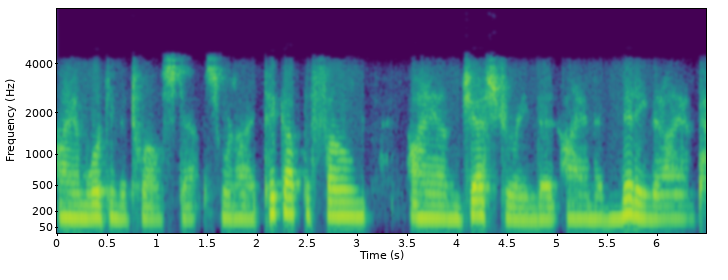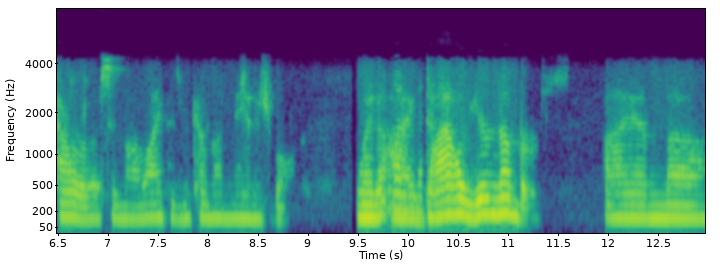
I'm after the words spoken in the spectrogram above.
I am working the 12 steps. When I pick up the phone, I am gesturing that I am admitting that I am powerless and my life has become unmanageable. When I dial your number, I am, uh,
